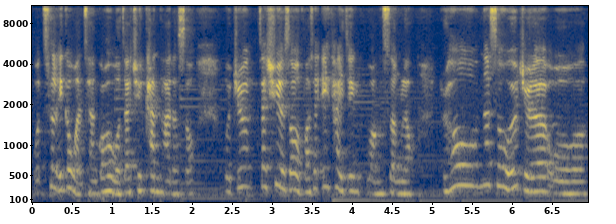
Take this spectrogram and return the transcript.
我吃了一个晚餐过后，我再去看他的时候，我就再去的时候，我发现，哎，他已经往生了。然后那时候我就觉得我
